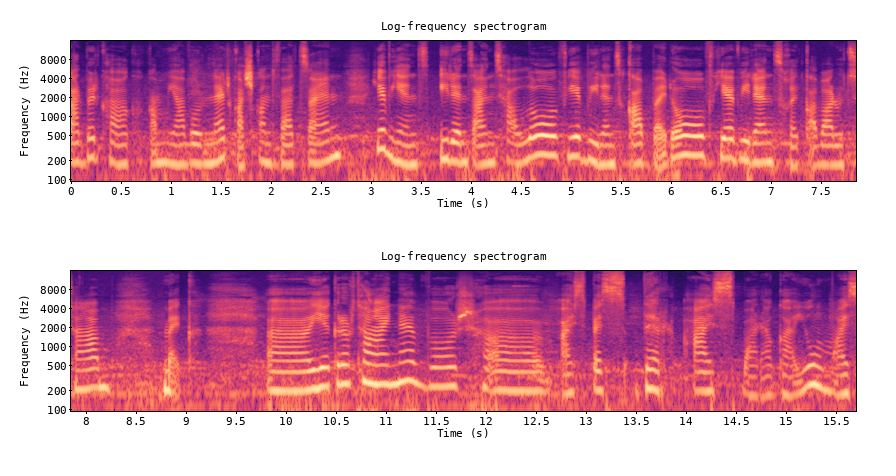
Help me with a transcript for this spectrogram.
տարբեր քաղաքական միավորներ կաշկանդված են եւ իրենց իրենց անցյալով եւ իրենց կապերով եւ իրենց ղեկավարությամբ մեկ Երկրորդը այն է, որ այսպես դեռ այս բարագայում, այս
